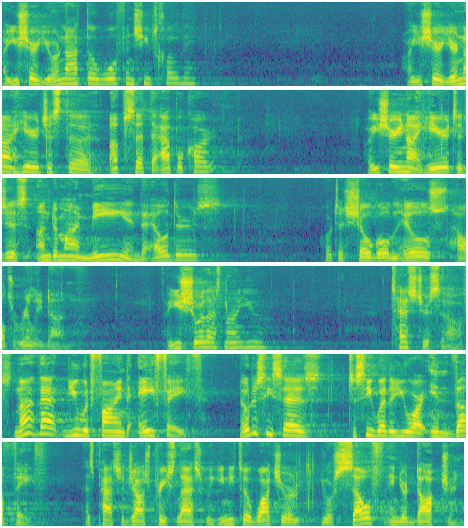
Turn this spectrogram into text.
Are you sure you're not the wolf in sheep's clothing? Are you sure you're not here just to upset the apple cart? Are you sure you're not here to just undermine me and the elders? Or to show Golden Hills how it's really done? Are you sure that's not you? Test yourselves. Not that you would find a faith, Notice he says to see whether you are in the faith, as Pastor Josh preached last week. You need to watch your, yourself and your doctrine.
